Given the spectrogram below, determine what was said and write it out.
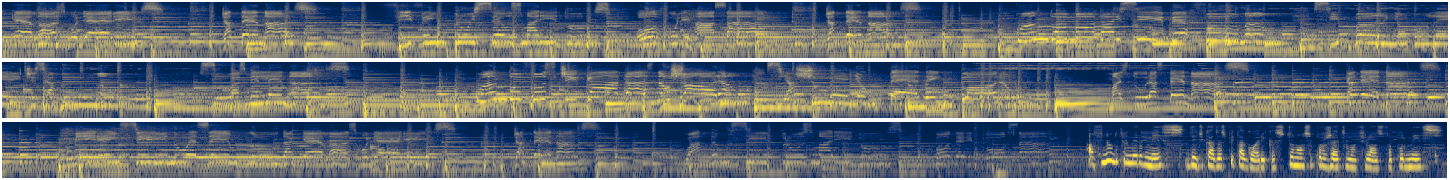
daquelas mulheres de Atenas. Vivem pros seus maridos, orgulho e raça de Atenas. Quando amadas se perfumam, se banham com leite, se arrumam suas melenas. Quando fustigadas não choram, duras penas, cadenas. Mirem-se no exemplo daquelas mulheres de Atenas, guardam-se pros maridos poder e força. Ao final do primeiro mês, dedicado às pitagóricas do nosso projeto Uma Filósofa por Mês,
